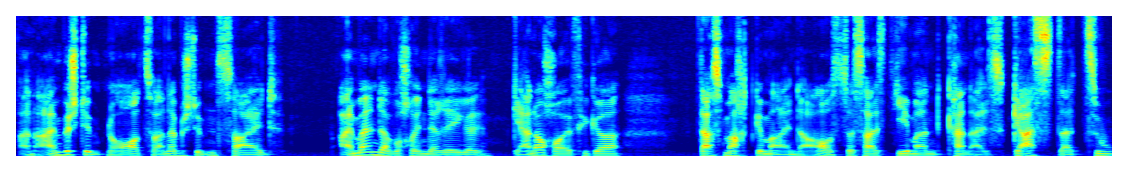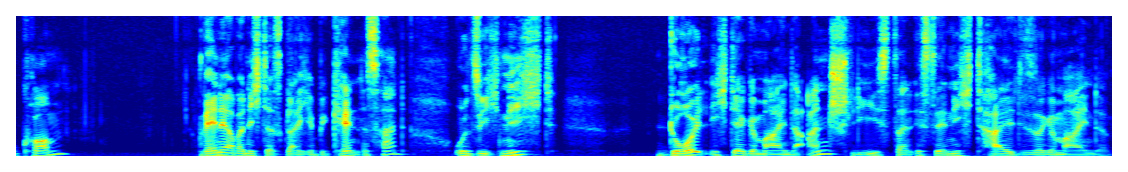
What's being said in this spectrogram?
an einem bestimmten Ort, zu einer bestimmten Zeit, einmal in der Woche in der Regel, gerne auch häufiger. Das macht Gemeinde aus. Das heißt, jemand kann als Gast dazukommen. Wenn er aber nicht das gleiche Bekenntnis hat und sich nicht deutlich der Gemeinde anschließt, dann ist er nicht Teil dieser Gemeinde.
